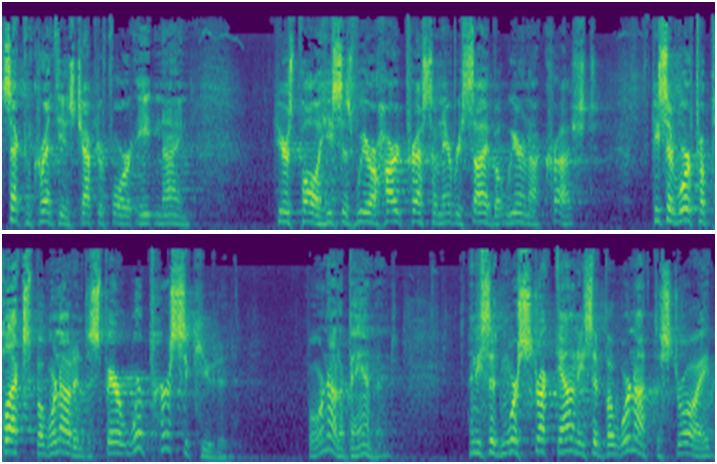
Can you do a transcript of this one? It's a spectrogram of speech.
2 Corinthians chapter 4, 8 and 9. Here's Paul. He says, We are hard pressed on every side, but we are not crushed. He said, We're perplexed, but we're not in despair. We're persecuted, but we're not abandoned. And he said, We're struck down. He said, But we're not destroyed.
